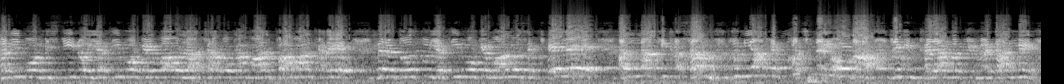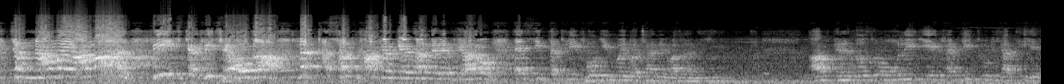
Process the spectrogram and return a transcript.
غریبوں، مسکینوں، یتیموں کے لاچاروں کا مال پامال کرے۔ یتیموں کے مالوں سے کھیلے، اللہ کی قسم، دنیا میں کچھ نہیں ہوگا۔ لیکن قیامت کے میدان میں جب نام اعمال بیچ کے پیچھے ہوگا، میں قسم کھا کر کہتا میرے پیاروں، ایسی تکلیف ہوگی، کوئی بچانے والا نہیں آپ میرے دوستوں، انگلی کی ایک ہڈی ٹوٹ جاتی ہے۔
